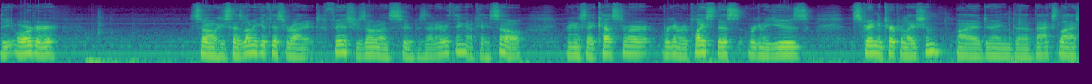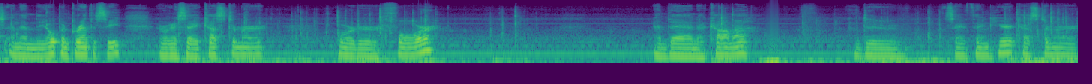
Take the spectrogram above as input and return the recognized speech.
The order so he says, let me get this right. Fish, risotto, and soup. Is that everything? Okay, so we're going to say customer. We're going to replace this. We're going to use string interpolation by doing the backslash and then the open parenthesis. And we're going to say customer order for. And then a comma. Do same thing here. Customer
